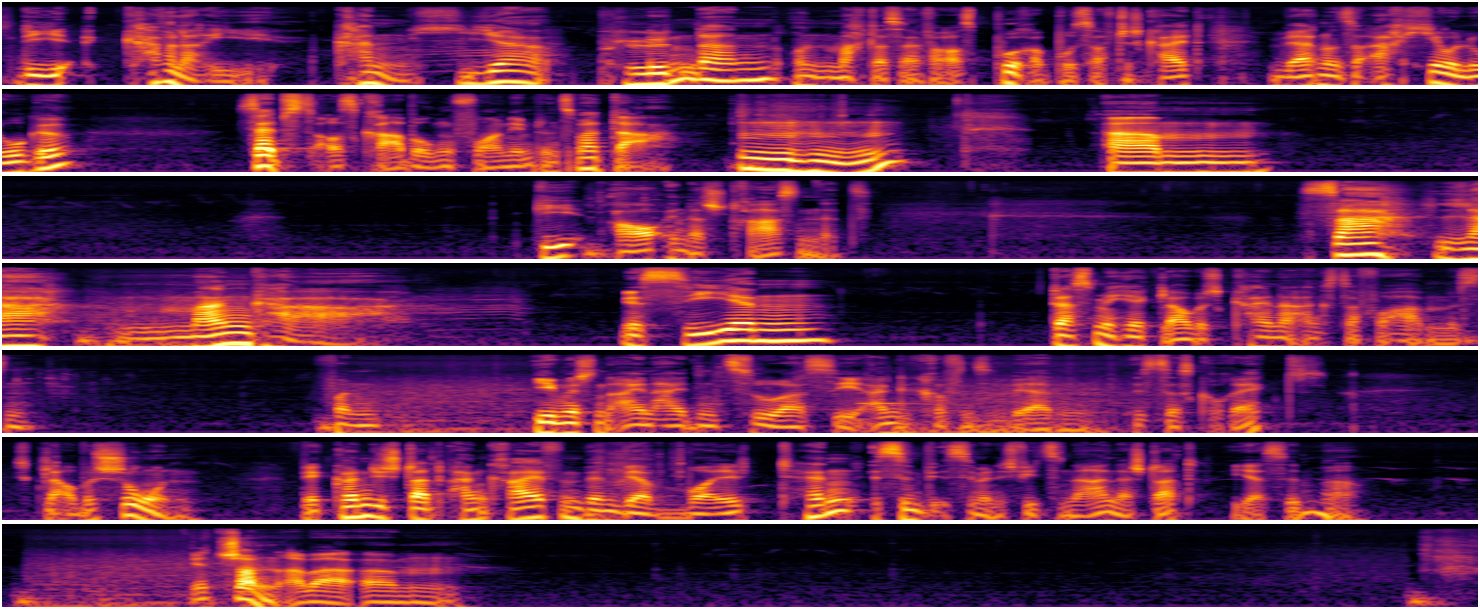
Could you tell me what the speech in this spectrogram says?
Die Kavallerie kann hier plündern und macht das einfach aus purer Boshaftigkeit, während unser Archäologe selbst Ausgrabungen vornimmt, und zwar da. Mhm. Ähm, Geh auch in das Straßennetz. Salamanca. Wir sehen, dass wir hier, glaube ich, keine Angst davor haben müssen, von irgendwelchen Einheiten zur See angegriffen zu werden. Ist das korrekt? Ich glaube schon. Wir können die Stadt angreifen, wenn wir wollten. Sind, sind wir nicht viel zu nah an der Stadt? Ja, sind wir. Jetzt schon, aber ähm,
